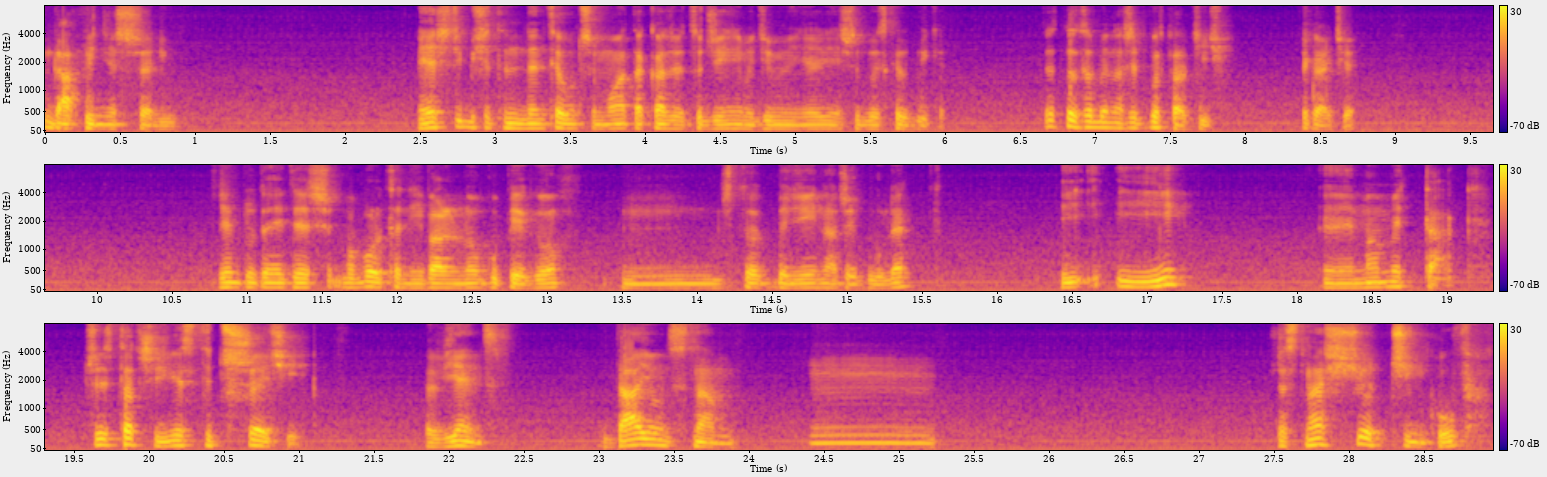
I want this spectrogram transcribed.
gafy nie strzelił. Jeśli by się tendencja utrzymała taka, że codziennie będziemy mieli jeszcze 22. To jest to sobie na szybko sprawdzić. Czekajcie. Wiem tutaj też Bobolca nie walnął głupiego. Mm, czy to będzie inaczej w ogóle. I, i y, mamy tak. 333. Więc dając nam mm, 16 odcinków.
